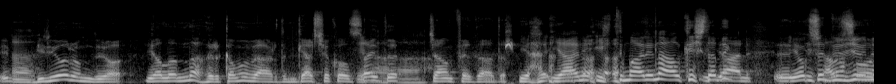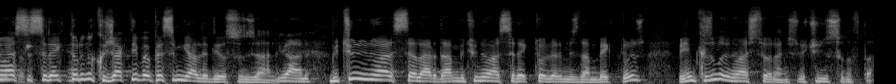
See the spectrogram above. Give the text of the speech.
e, Ha. biliyorum diyor. Yalanına hırkamı verdim. Gerçek olsaydı Ya. can fedadır. Ya, yani ihtimalini alkışladık. Yani, e, Yoksa Düzce doğrudur. Üniversitesi rektörünü kucaklayıp öpesim geldi diyorsunuz yani. Yani Bütün üniversitelerden, bütün üniversite rektörlerimizden bekliyoruz. Benim kızım da üniversite öğrencisi, 3. sınıfta.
